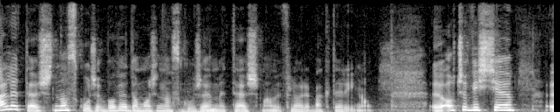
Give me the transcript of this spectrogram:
Ale też na skórze, bo wiadomo, że na skórze my też mamy florę bakteryjną. Y, oczywiście y,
